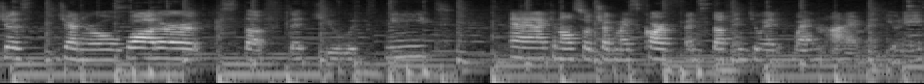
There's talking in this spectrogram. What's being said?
just general water, stuff that you would need and I can also chuck my scarf and stuff into it when I'm at uni.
